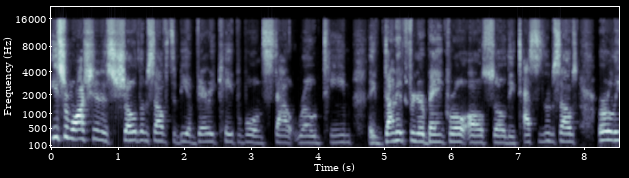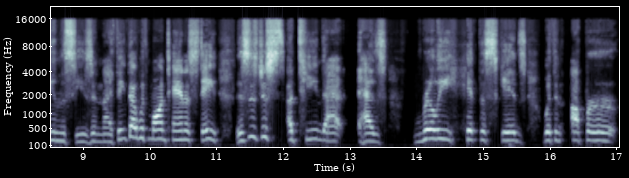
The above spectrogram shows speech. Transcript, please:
Eastern Washington has showed themselves to be a very capable and stout road team. They've done it for your bankroll also. They tested themselves early in the season. And I think that with Montana State, this is just a team that has really hit the skids with an upper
